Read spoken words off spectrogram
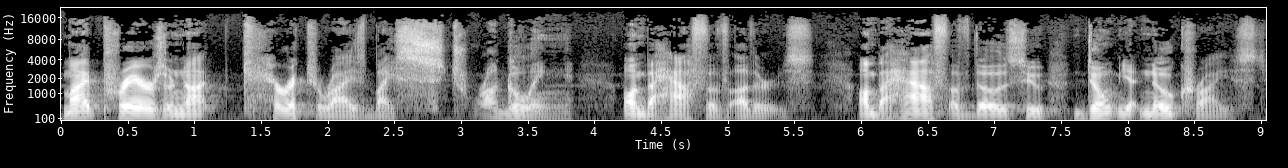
My prayers are not characterized by struggling on behalf of others, on behalf of those who don't yet know Christ,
